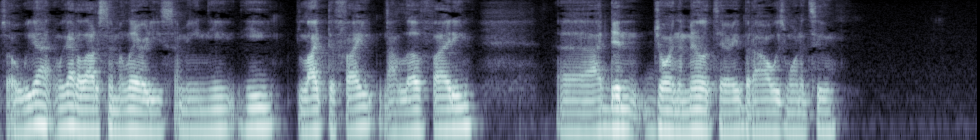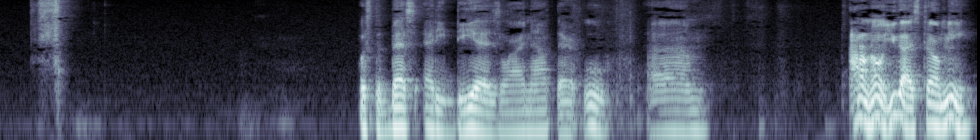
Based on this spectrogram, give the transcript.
so we got we got a lot of similarities. I mean, he he liked to fight. I love fighting. Uh, I didn't join the military, but I always wanted to. What's the best Eddie Diaz line out there? Ooh, um, I don't know. You guys tell me.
